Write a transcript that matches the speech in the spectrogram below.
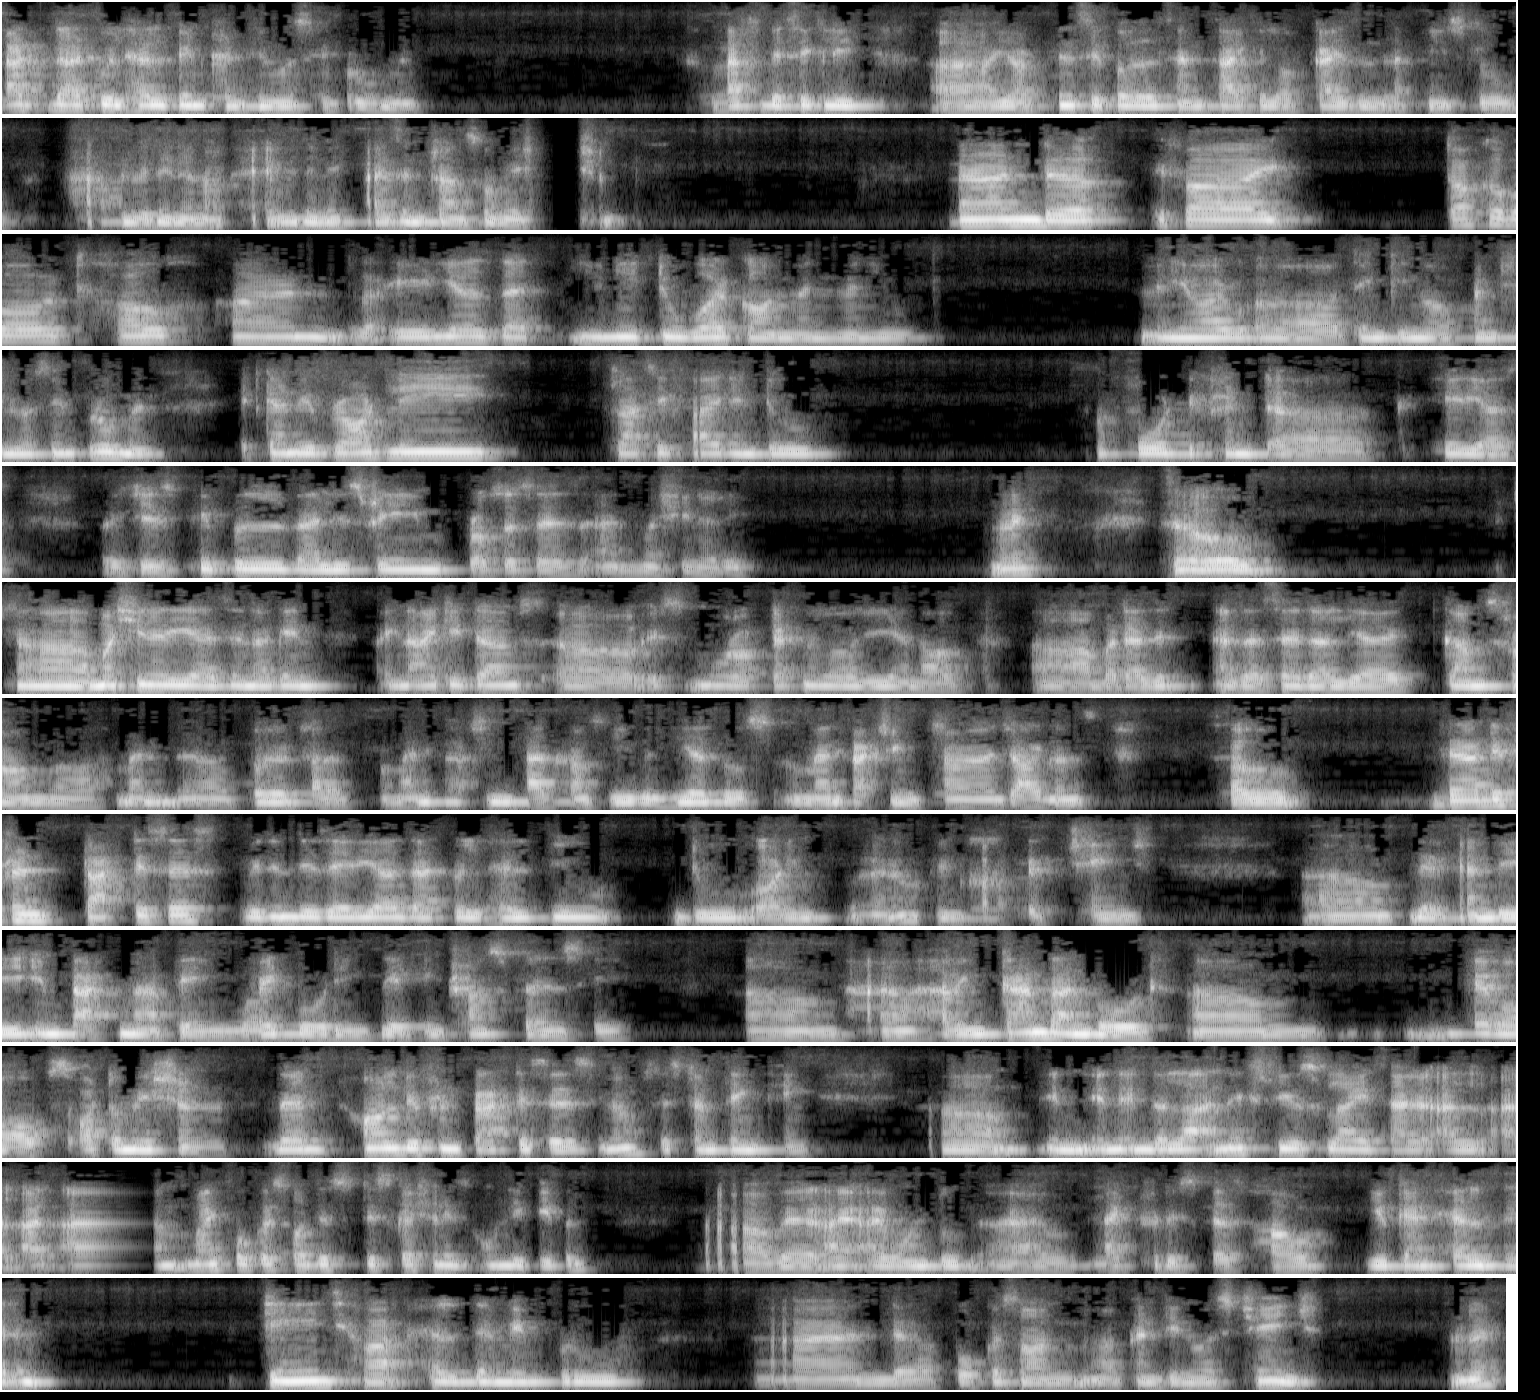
that that will help in continuous improvement. That's basically uh, your principles and cycle of Kaizen that needs to happen within, an, within a Kaizen transformation. And uh, if I talk about how and the areas that you need to work on when, when you when you are uh, thinking of continuous improvement, it can be broadly classified into four different uh, areas which is people, value stream, processes, and machinery. Right. So uh, machinery, as in again in IT terms, uh, it's more of technology and all. Uh, but as it, as I said earlier, it comes from uh, man, uh, Toyota, manufacturing background, so you will hear those manufacturing uh, jargons. So there are different practices within these areas that will help you do or you know incorporate change. Um, there can be impact mapping, whiteboarding, creating transparency, um, uh, having Kanban board, um, DevOps, automation. Then all different practices, you know, system thinking. Um, in, in, in the next few slides, I, I'll, I'll, I'll, my focus for this discussion is only people, uh, where I, I want to, I would like to discuss how you can help them change, help them improve, and uh, focus on uh, continuous change. Okay.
